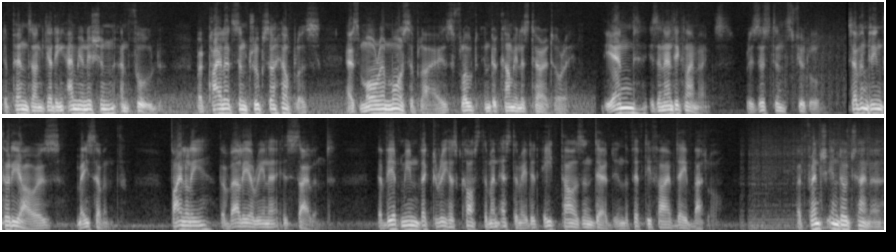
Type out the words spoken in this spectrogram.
depends on getting ammunition and food, but pilots and troops are helpless as more and more supplies float into communist territory. The end is an anticlimax, resistance futile. 1730 hours, May 7th. Finally, the Valley Arena is silent. The Viet Minh victory has cost them an estimated 8,000 dead in the 55-day battle. But French Indochina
